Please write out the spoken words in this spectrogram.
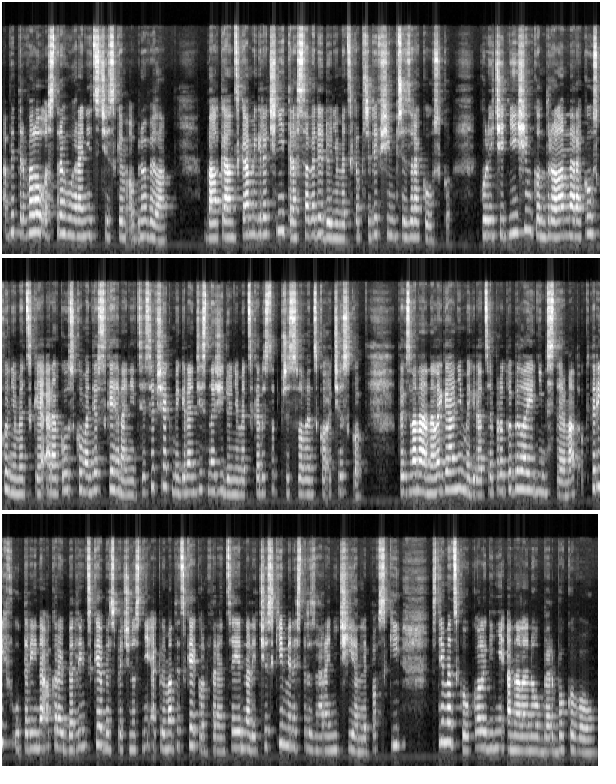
aby trvalou ostrahu hranic s Českem obnovila. Balkánská migrační trasa vede do Německa především přes Rakousko. Kvůli četnějším kontrolám na rakousko-německé a rakousko-maďarské hranici se však migranti snaží do Německa dostat přes Slovensko a Česko. Takzvaná nelegální migrace proto byla jedním z témat, o kterých v úterý na okraj Berlínské bezpečnostní a klimatické konference jednali český ministr zahraničí Jan Lipovský s německou kolegyní Annalenou Berbokovou.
